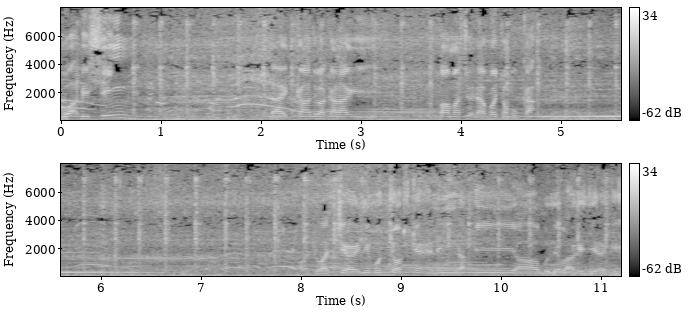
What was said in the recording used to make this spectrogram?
buat bising dan ikan tu akan lari lepas masuk dah kocong buka ha, cuaca ni kucur sikit ni tapi ha, boleh buat kerja lagi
